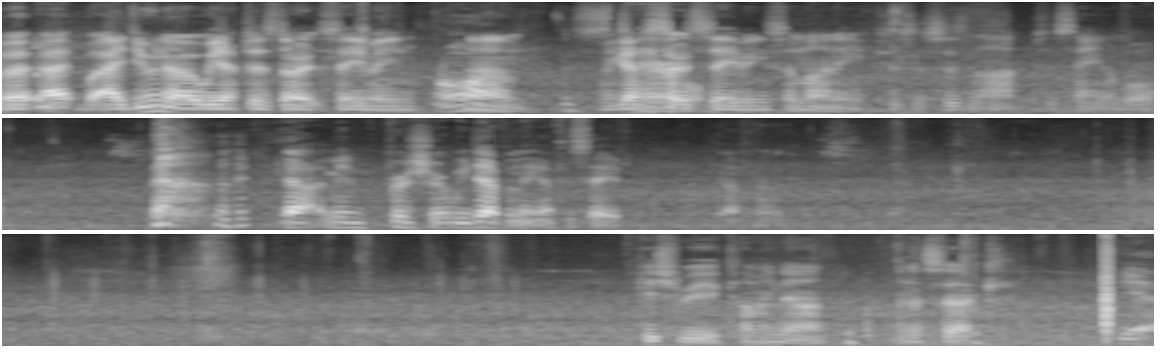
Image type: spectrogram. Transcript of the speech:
But, I, but I do know we have to start saving. Um, we got to start saving some money because this is not sustainable. Yeah, I mean, for sure. We definitely have to save. Definitely. He should be coming down in a sec. Yeah.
